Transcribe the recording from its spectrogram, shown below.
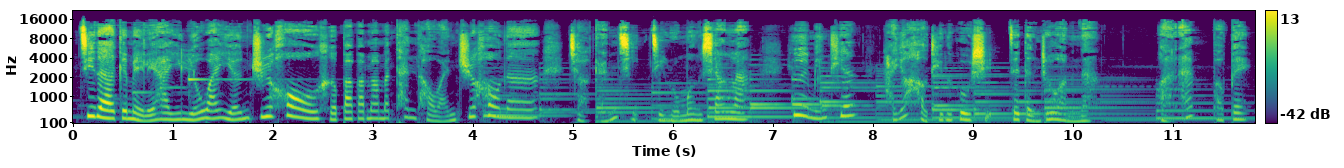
记得给美丽阿姨留完言之后，和爸爸妈妈探讨完之后呢，就要赶紧进入梦乡啦，因为明天还有好听的故事在等着我们呢。晚安，宝贝。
